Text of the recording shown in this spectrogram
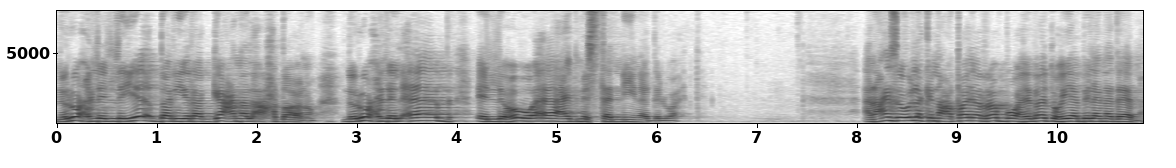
نروح للي يقدر يرجعنا لأحضانه نروح للآب اللي هو قاعد مستنينا دلوقتي. أنا عايز أقول لك ان عطايا الرب وهباته هي بلا ندامة.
